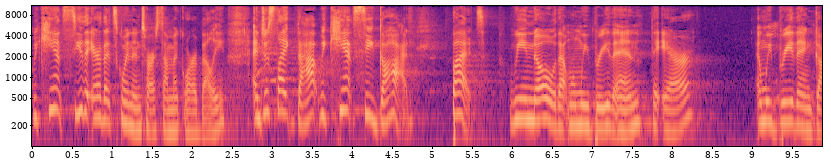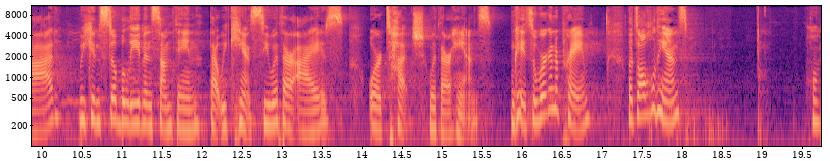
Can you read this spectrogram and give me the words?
We can't see the air that's going into our stomach or our belly. And just like that, we can't see God. But we know that when we breathe in the air, and we breathe in God, we can still believe in something that we can't see with our eyes or touch with our hands. Okay, so we're gonna pray. Let's all hold hands. Hold.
